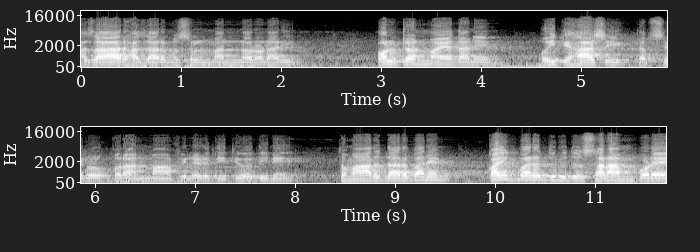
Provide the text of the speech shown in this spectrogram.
হাজার হাজার মুসলমান নরনারী পল্টন ময়দানে ঐতিহাসিক তফসিরুল কোরআন মাহফিলের দ্বিতীয় দিনে তোমার দরবারে কয়েকবার দুরুদ সালাম পড়ে,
